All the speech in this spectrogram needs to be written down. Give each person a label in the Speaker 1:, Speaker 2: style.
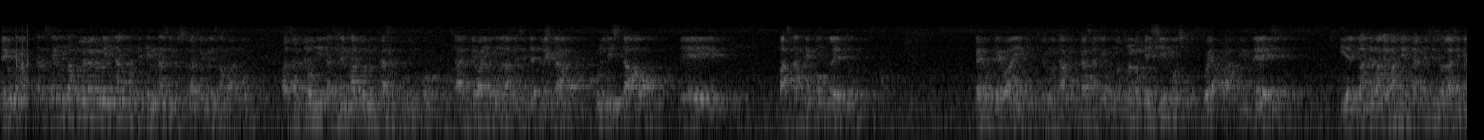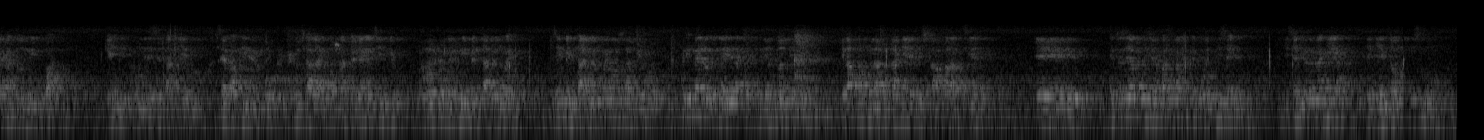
Speaker 1: Digo que va a pasar es que nunca ver el original porque tiene unas ilustraciones a mano bastante bonitas, sin embargo nunca se publicó. O sea, que va ahí como la tesis de entrega, un listado eh, bastante completo, pero quedó ahí, o sea, nunca salió. Nosotros lo que hicimos fue a partir de ese y del plan de manejo ambiental que se hizo en la Ciénaga en 2004, que con ese también se ratificó mucha la información que había en el sitio, un inventario nuevo. Ese inventario nuevo salió primero de una idea que tenía en 2000, que era formular una guía ilustrada para la hacienda. Entonces ya lo que hicieron básicamente fue el diseño. El diseño de una guía teniendo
